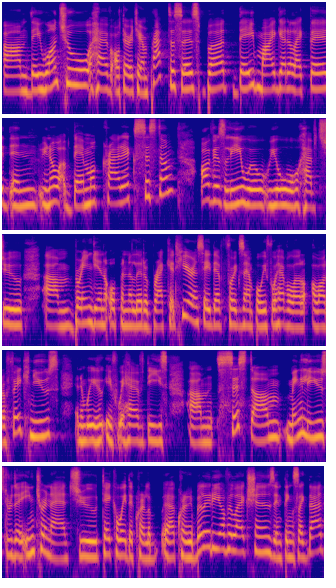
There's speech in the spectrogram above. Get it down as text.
um, they want to have authoritarian practices, but they might get elected in, you know, a democratic system. Obviously, we'll, we'll have to um, bring in, open a little bracket here and say that, for example, if we have a lot of, a lot of fake news and we, if we have these um, system mainly used through the internet to take away the credi uh, credibility of elections and things like that,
